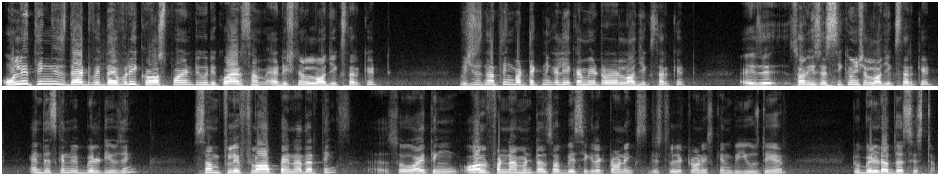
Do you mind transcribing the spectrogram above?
Only thing is that with every cross point you require some additional logic circuit which is nothing but technically a combinatorial logic circuit is a sorry is a sequential logic circuit. And this can be built using some flip flop and other things so, I think all fundamentals of basic electronics digital electronics can be used here to build up the system.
